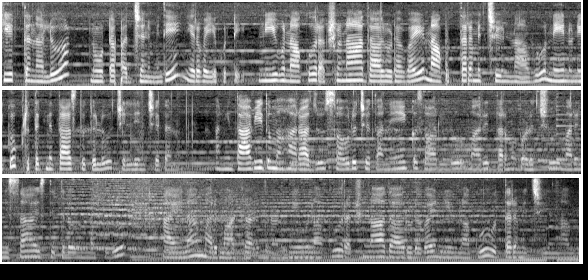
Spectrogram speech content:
కీర్తనలు నూట పద్దెనిమిది ఇరవై ఒకటి. నీవు నాకు రక్షణాదారుడవై నాకు ఉత్తరమిచ్చి ఉన్నావు నేను నీకు కృతజ్ఞతాస్థుతులు చెల్లించదను. అని దావీదు మహారాజు సౌలు చేత అనేక సార్లు మరి తరమపడుచు మరి నిస్సహాయ స్థితిలో ఉన్నప్పుడు ఆయన మరి మాట్లాడుతున్నాడు. నీవు నాకు రక్షణాదారుడవై నీవు నాకు ఉత్తరం ఇచ్చి ఉన్నావు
